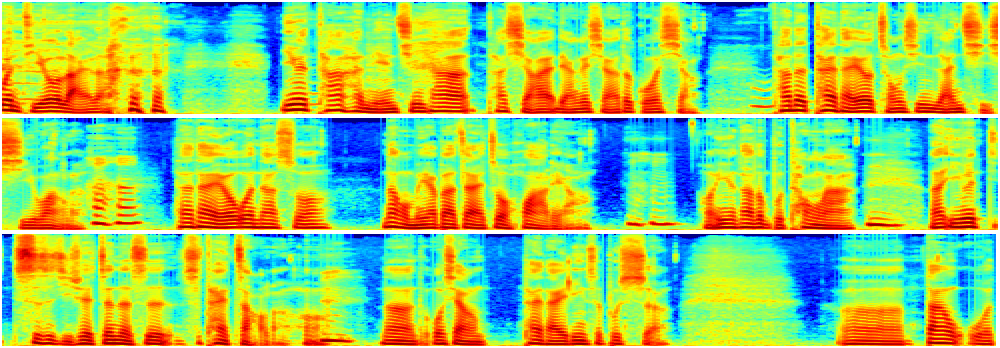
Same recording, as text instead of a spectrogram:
问题又来了，因为他很年轻，他他小孩两个小孩都国小，他的太太又重新燃起希望了，太太又问他说：“那我们要不要再来做化疗？”嗯哼。哦，因为他都不痛啦。嗯，那因为四十几岁真的是是太早了哦。嗯，那我想太太一定是不舍。呃，但我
